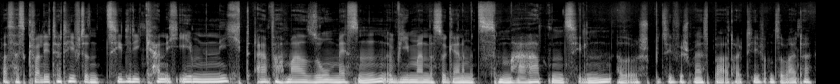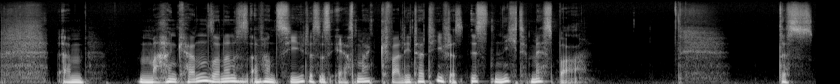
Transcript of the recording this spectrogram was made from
Was heißt qualitativ? Das sind Ziele, die kann ich eben nicht einfach mal so messen, wie man das so gerne mit smarten Zielen, also spezifisch messbar, attraktiv und so weiter, ähm, machen kann, sondern es ist einfach ein Ziel, das ist erstmal qualitativ. Das ist nicht messbar. Das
